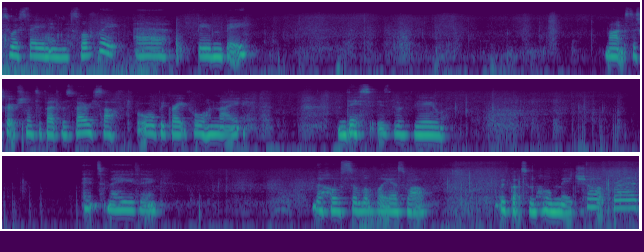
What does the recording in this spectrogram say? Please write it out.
So we're staying in this lovely uh, Airbnb. Mark's description of the bed was very soft, but we'll be grateful one night. And this is the view. It's amazing. The hosts are lovely as well. We've got some homemade shortbread,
